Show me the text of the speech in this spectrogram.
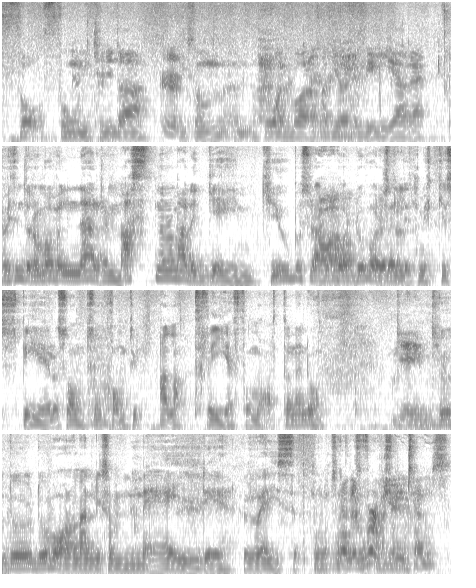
få- forntida liksom, hårdvara för att göra det billigare. Jag vet inte, de var väl närmast när de hade GameCube och sådär. Ja, då, var, då var det just det. väldigt mycket spel och sånt som kom till alla tre formaten ändå. GameCube. Då, då, då var de ändå liksom med i det racet på något sätt. det virtual tennis?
